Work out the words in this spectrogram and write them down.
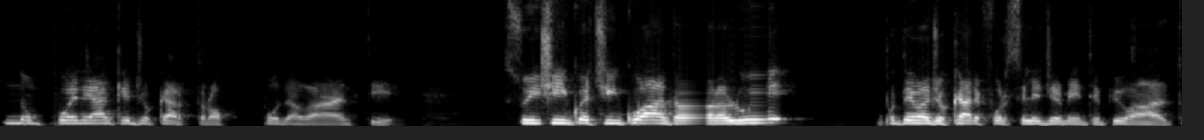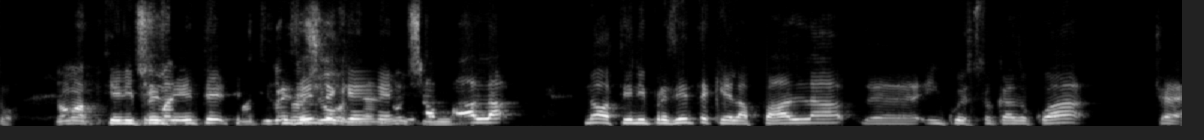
non puoi neanche giocare troppo davanti. Sui 5,50 ora lui poteva giocare forse leggermente più alto. No, ma, tieni sì, presente, ma, tieni presente ragione, che eh, la siamo... palla no, tieni presente che la palla eh, in questo caso qua cioè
